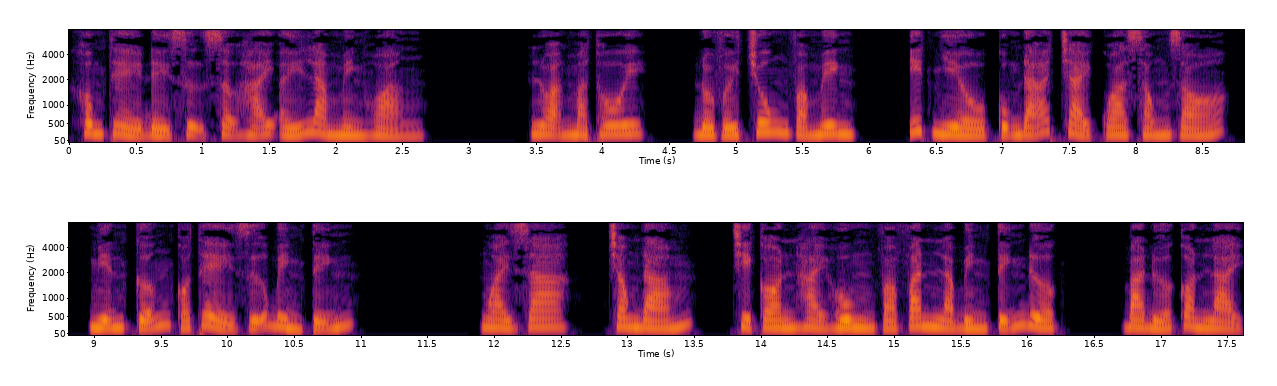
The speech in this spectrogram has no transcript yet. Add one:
không thể để sự sợ hãi ấy làm mình hoảng. Loạn mà thôi, đối với Trung và Minh, ít nhiều cũng đã trải qua sóng gió, miễn cưỡng có thể giữ bình tĩnh. Ngoài ra, trong đám, chỉ còn Hải Hùng và Văn là bình tĩnh được, ba đứa còn lại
